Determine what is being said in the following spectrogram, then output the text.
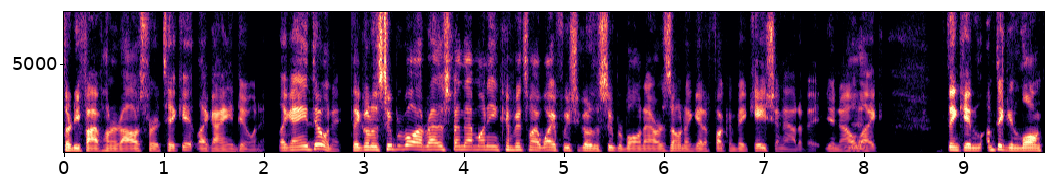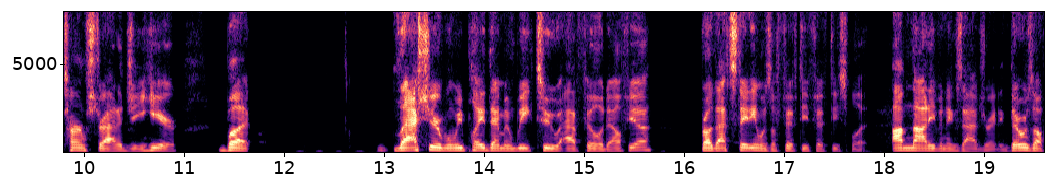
$3,500 for a ticket. Like, I ain't doing it. Like, I ain't Yeah. doing it. They go to the Super Bowl. I'd rather spend that money and convince my wife we should go to the Super Bowl in Arizona and get a fucking vacation out of it. You know, Yeah. like thinking, I'm thinking long term strategy here. But last year when we played them in week two at Philadelphia, bro, that stadium was a 50 50 split. I'm not even exaggerating. There was a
